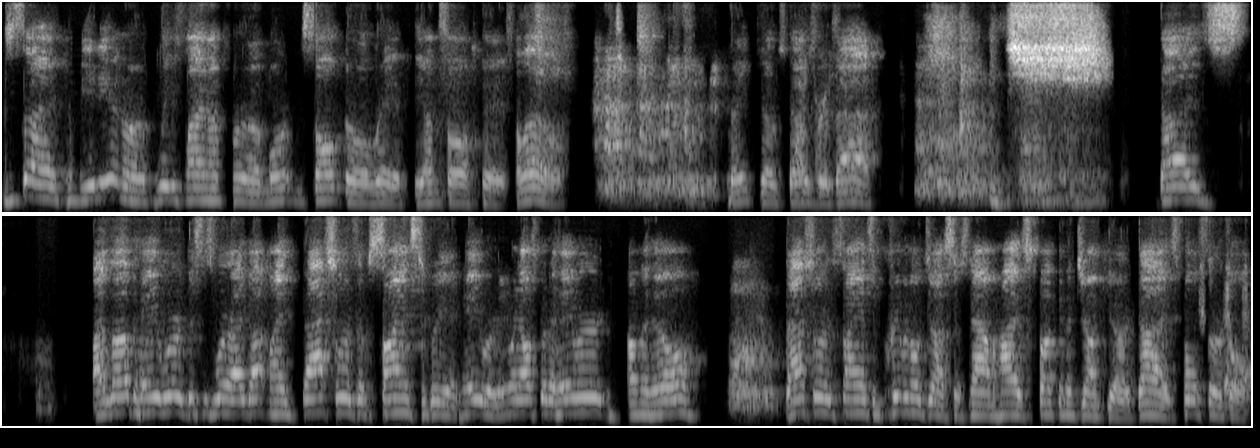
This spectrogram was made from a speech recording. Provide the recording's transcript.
Is this a comedian or a police lineup for a Morton Salt Girl rape, the unsolved case? Hello. Great jokes, guys. We're back. guys, I love Hayward. This is where I got my bachelor's of science degree at Hayward. Anyone else go to Hayward on the hill? Bachelor of Science in Criminal Justice. Now I'm high as fuck in a junkyard. Guys, full circle.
